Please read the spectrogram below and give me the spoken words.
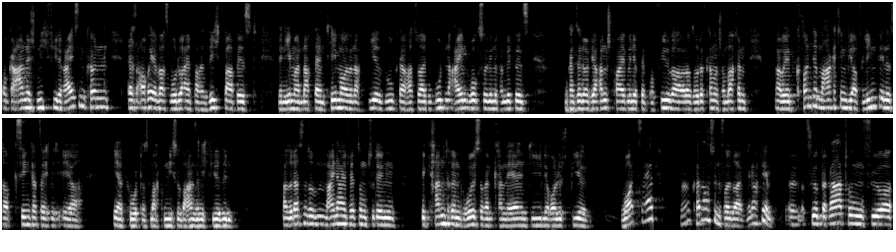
organisch nicht viel reißen können. Das ist auch eher was, wo du einfach sichtbar bist. Wenn jemand nach deinem Thema oder nach dir sucht, da hast du halt einen guten Eindruck, so den du vermittelst man kann es ja Leute anschreiben, wenn die auf dem Profil war oder so, das kann man schon machen. Aber jetzt Content Marketing wie auf LinkedIn ist auf Xing tatsächlich eher, eher tot. Das macht nicht so wahnsinnig viel Sinn. Also das sind so meine Einschätzungen zu den bekannteren, größeren Kanälen, die eine Rolle spielen. WhatsApp ne, kann auch sinnvoll sein, je nachdem. Äh, für Beratung, für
